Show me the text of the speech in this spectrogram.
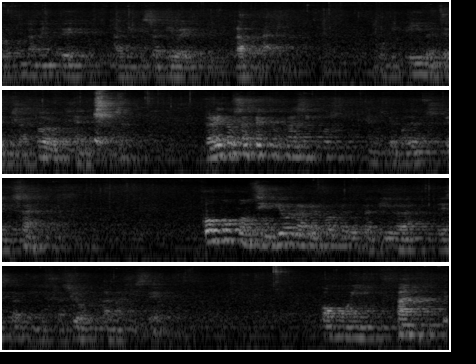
profundamente administrativa y laboral, punitiva, etc. Todo lo que sea necesario. Pero hay dos aspectos básicos en los que podemos pensar. ¿Cómo consiguió la reforma educativa de esta administración al magisterio? Como infante,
